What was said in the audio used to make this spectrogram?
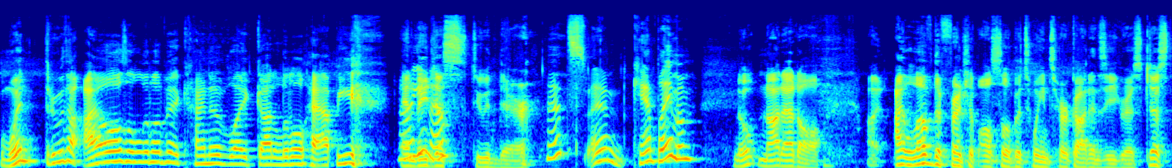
went through the aisles a little bit. Kind of like got a little happy, and they know. just stood there. That's I can't blame them. Nope, not at all. I, I love the friendship also between Turcotte and Zegras. Just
